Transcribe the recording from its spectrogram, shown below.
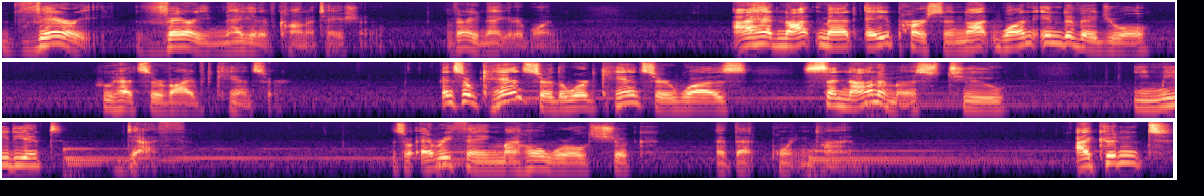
very, very negative connotation, very negative one. I had not met a person, not one individual, who had survived cancer. And so, cancer, the word cancer, was synonymous to immediate death. And so everything, my whole world shook at that point in time. I couldn't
